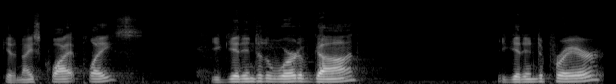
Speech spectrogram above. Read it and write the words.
get a nice quiet place, you get into the Word of God, you get into prayer,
